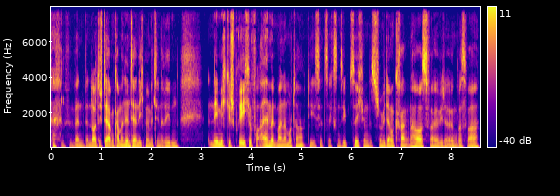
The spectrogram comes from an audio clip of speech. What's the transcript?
wenn, wenn Leute sterben, kann man hinterher nicht mehr mit denen reden, nehme ich Gespräche vor allem mit meiner Mutter, die ist jetzt 76 und ist schon wieder im Krankenhaus, weil wieder irgendwas war,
